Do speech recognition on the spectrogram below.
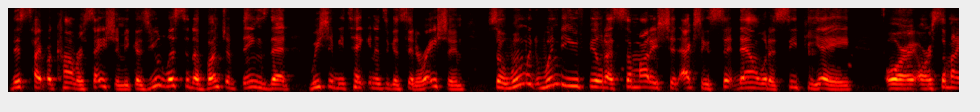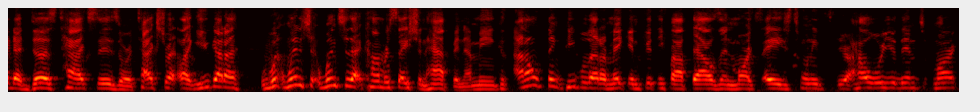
this type of conversation? Because you listed a bunch of things that we should be taking into consideration. So when would when do you feel that somebody should actually sit down with a CPA or or somebody that does taxes or tax like you gotta when when should, when should that conversation happen? I mean, because I don't think people that are making fifty five thousand, Mark's age twenty. How old were you then, Mark?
